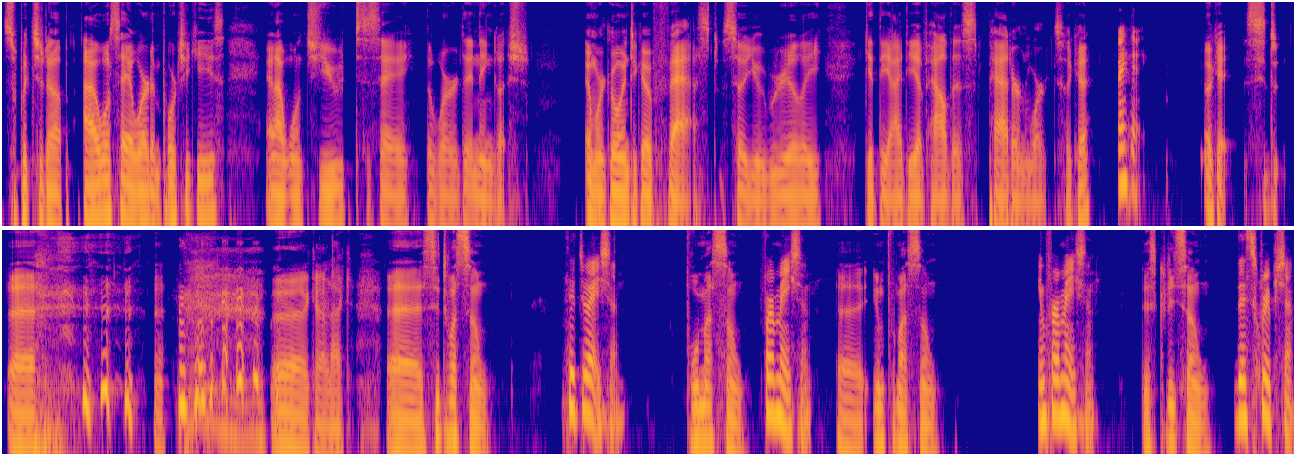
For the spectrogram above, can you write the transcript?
switch it up. I will say a word in Portuguese, and I want you to say the word in English. And we're going to go fast so you really get the idea of how this pattern works, okay? Okay. Ok. situ- é... Uh, ah, caraca. É, situação, Situation. formação, Formation. é, informação, Information. descrição, Description.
